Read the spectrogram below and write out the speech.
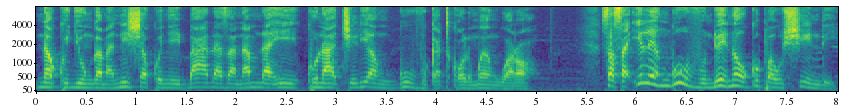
na kujiungamanisha kwenye ibada za namna hii, kunaachilia nguvu katika ulimwengu wa roho. Sasa ile nguvu ndio inayokupa ushindi.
